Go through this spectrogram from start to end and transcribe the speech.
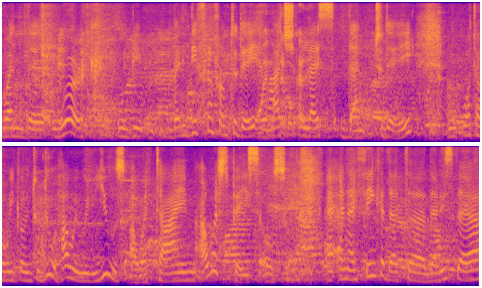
when the work will be very different from today and much less than today. What are we going to do? How we will use our time, our space also. And I think that uh, there is there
